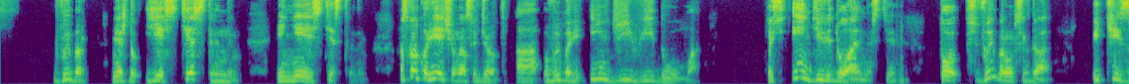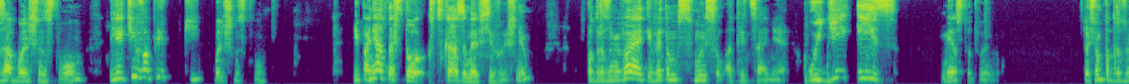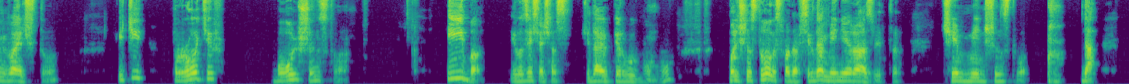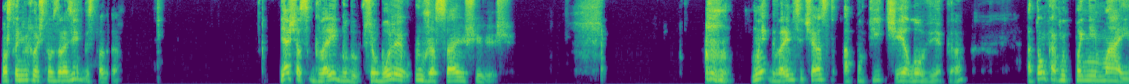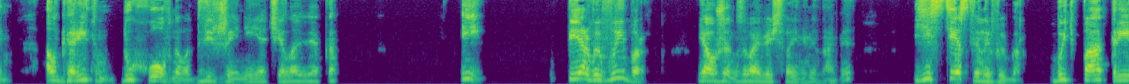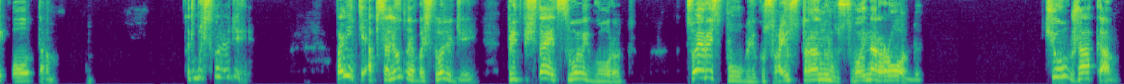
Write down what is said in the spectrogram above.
выбор между естественным и неестественным. Поскольку речь у нас идет о выборе индивидуума, то есть индивидуальности, то выбор он всегда идти за большинством или идти вопреки большинству. И понятно, что сказанное Всевышним подразумевает и в этом смысл отрицания. Уйди из места твоего. То есть он подразумевает что? Идти против большинства. Ибо, и вот здесь я сейчас кидаю первую бомбу, большинство, господа, всегда менее развито, чем меньшинство. Да, может, кто-нибудь хочет возразить, господа? Я сейчас говорить буду все более ужасающие вещи. Мы говорим сейчас о пути человека, о том, как мы понимаем алгоритм духовного движения человека. И первый выбор, я уже называю вещи своими именами, естественный выбор – быть патриотом. Это большинство людей. Поймите, абсолютное большинство людей предпочитает свой город, свою республику, свою страну, свой народ чужакам.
